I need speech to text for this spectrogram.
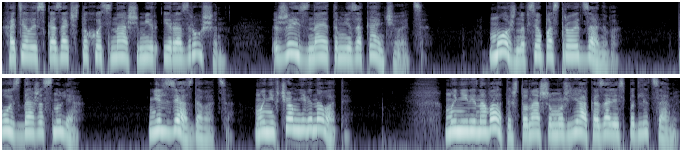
Хотелось сказать, что хоть наш мир и разрушен, жизнь на этом не заканчивается. Можно все построить заново, пусть даже с нуля. Нельзя сдаваться, мы ни в чем не виноваты. Мы не виноваты, что наши мужья оказались подлецами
